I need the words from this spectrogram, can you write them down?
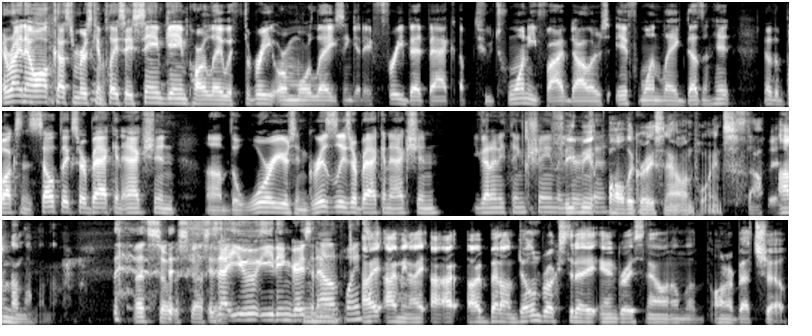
And right now, all customers can place a same game parlay with three or more legs and get a free bet back up to $25 if one leg doesn't hit. You know, the Bucks and Celtics are back in action. Um, the Warriors and Grizzlies are back in action. You got anything, Shane? That Feed you're me excited? all the Grayson Allen points. Stop it. Um, nom, nom, nom, nom. That's so disgusting. Is that you eating Grayson Mm-hmm. Allen points? I, I mean, I, I I bet on Dillon Brooks today and Grayson Allen on the on our bet show.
